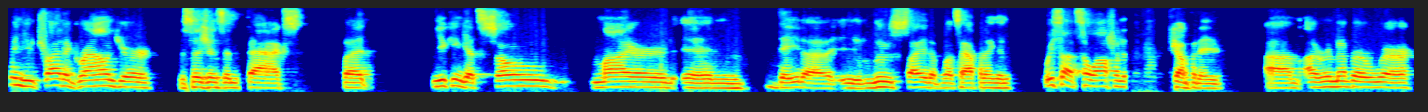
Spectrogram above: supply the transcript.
When you try to ground your decisions in facts, but you can get so mired in data, you lose sight of what's happening. And we saw it so often in the company. Um, I remember where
